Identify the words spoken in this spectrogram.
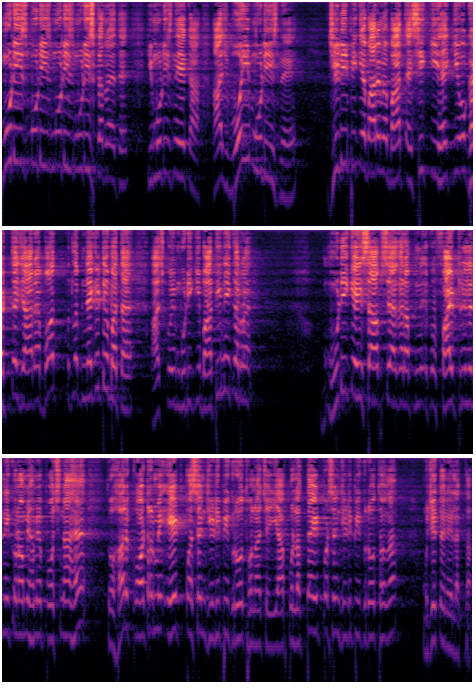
मूडीज मूडीज मूडीज मूडीज कर रहे थे कि मूडीज ने ये कहा। आज वही मूडीज ने जीडीपी के बारे में बात ऐसी की है कि वो घटते जा रहा है, बहुत मतलब नेगेटिव बताया आज कोई मूडी की बात ही नहीं कर रहा है। मूडी के हिसाब से अगर अपने को फाइव ट्रिलियन इकोनॉमी हमें पहुँचना है तो हर क्वार्टर में एट परसेंट जीडीपी ग्रोथ होना चाहिए। आपको लगता है एट परसेंट जीडीपी ग्रोथ होगा? मुझे तो नहीं लगता।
